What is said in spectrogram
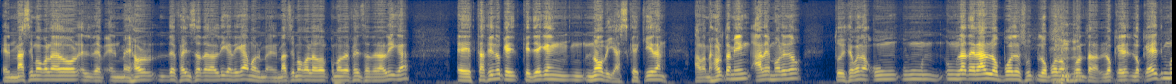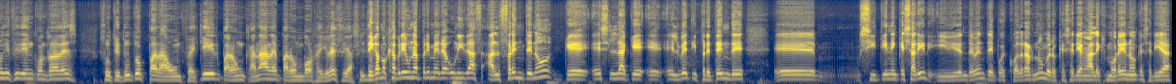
el máximo goleador, el, mejor defensa de la liga, digamos, el, máximo goleador como defensa de la liga, eh, está haciendo que, que lleguen novias que quieran. A lo mejor también Alex Moreno tú dices, bueno, un, lateral lo puedo, lo puedo encontrar. Lo que, lo que es muy difícil encontrar es sustitutos para un Fekir, para un Canales, para un Borja Iglesias. digamos que habría una primera unidad al frente, ¿no? Que es la que eh, el Betis pretende... Eh, si tienen que salir, evidentemente, pues cuadrar números, que serían Alex Moreno, que sería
